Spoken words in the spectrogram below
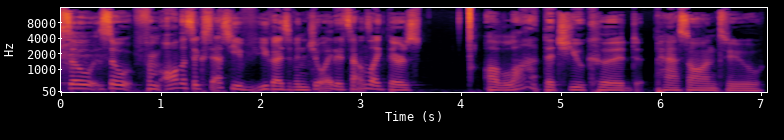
so, so from all the success you you guys have enjoyed, it sounds like there's a lot that you could pass on to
